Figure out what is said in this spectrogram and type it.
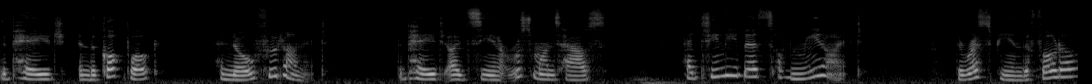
The page in the cookbook had no food on it. The page I'd seen at Rosamond's house had teeny bits of meat on it. The recipe in the photo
